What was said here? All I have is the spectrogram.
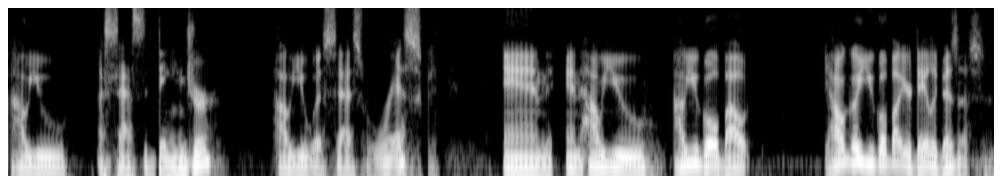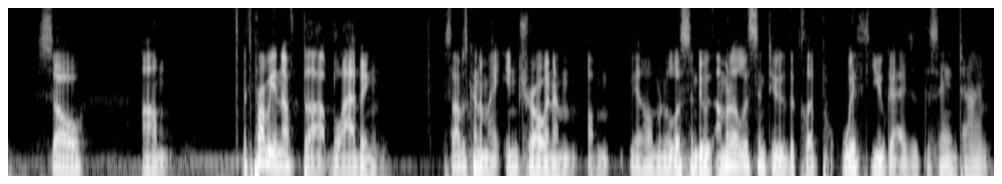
how you assess danger, how you assess risk, and and how you how you go about how go you go about your daily business. So, um, it's probably enough blabbing. So that was kind of my intro, and I'm, I'm you know I'm gonna listen to I'm gonna listen to the clip with you guys at the same time,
